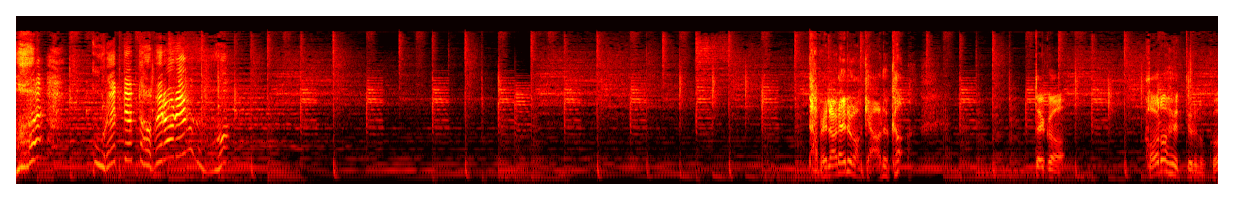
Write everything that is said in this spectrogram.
え？これって食べられるの？食べられるわけあるか。てか腹減ってるのか？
